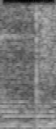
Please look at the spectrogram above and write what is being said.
Himmel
